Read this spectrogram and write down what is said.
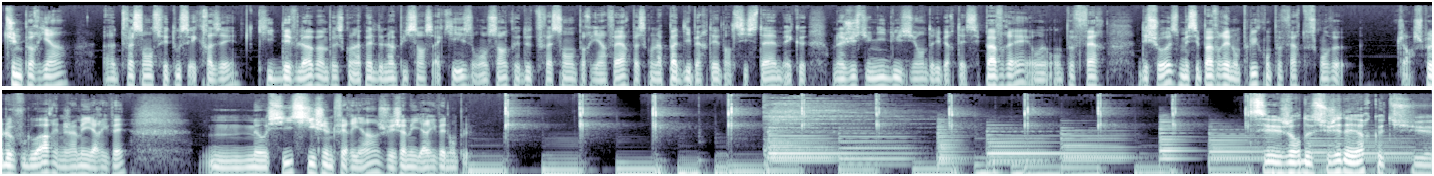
tu ne peux rien, euh, de toute façon on se fait tous écraser, qui développe un peu ce qu'on appelle de l'impuissance acquise, où on sent que de toute façon on peut rien faire parce qu'on n'a pas de liberté dans le système et qu'on a juste une illusion de liberté. C'est pas vrai, on, peut faire des choses, mais c'est pas vrai non plus qu'on peut faire tout ce qu'on veut. Genre, je peux le vouloir et ne jamais y arriver. Mais aussi, si je ne fais rien, je vais jamais y arriver non plus. C'est le genre de sujet d'ailleurs que tu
